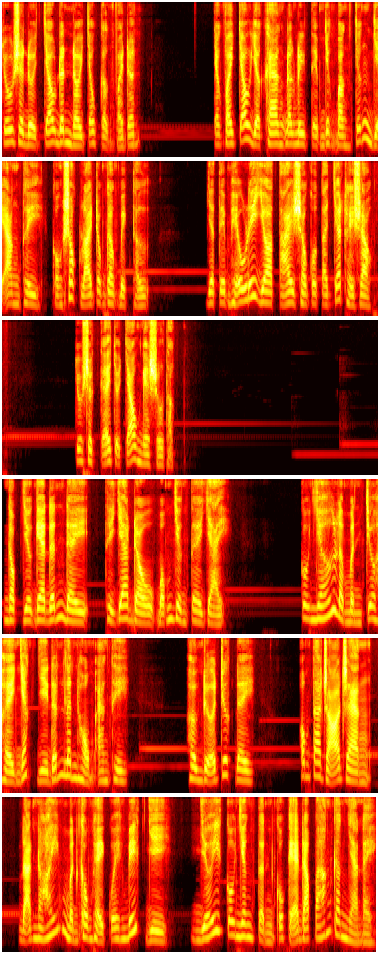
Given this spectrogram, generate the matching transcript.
chú sẽ đưa cháu đến nơi cháu cần phải đến. Chẳng phải cháu và Khang đang đi tìm những bằng chứng về ăn thi còn sót lại trong căn biệt thự và tìm hiểu lý do tại sao cô ta chết hay sao. Chú sẽ kể cho cháu nghe sự thật. Ngọc vừa nghe đến đây thì da đầu bỗng dưng tê dại. Cô nhớ là mình chưa hề nhắc gì đến linh hồn An Thi. Hơn nữa trước đây, ông ta rõ ràng đã nói mình không hề quen biết gì với cô nhân tình của kẻ đã bán căn nhà này.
